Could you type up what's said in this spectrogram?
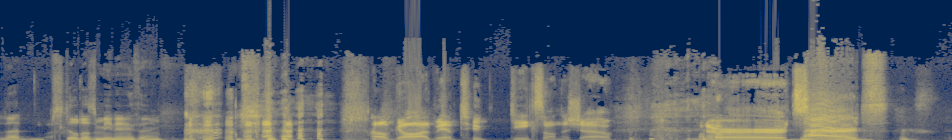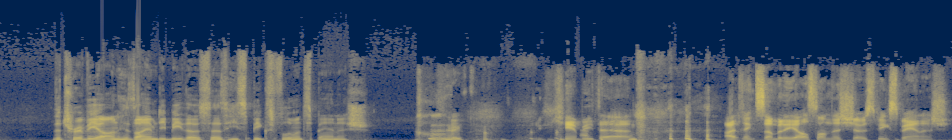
That still doesn't mean anything. Oh God, we have two geeks on the show. Nerds. Nerds. The trivia on his IMDb though says he speaks fluent Spanish. You. You can't beat that. I think somebody else on this show speaks Spanish.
